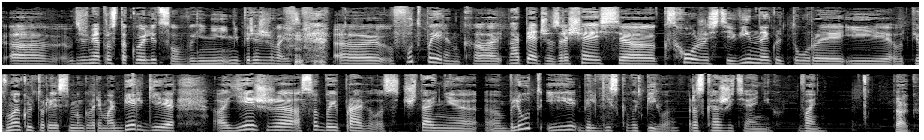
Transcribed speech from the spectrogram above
э, У меня просто такое лицо, вы не, не переживайте. Э, Food pairing. э, Опять же, возвращаясь э, к схожести винной культуры и вот пивной культуры, если мы говорим о Бельгии, э, есть же особые правила сочетания э, блюд и бельгийского пива. Расскажите о них, Вань. Так,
